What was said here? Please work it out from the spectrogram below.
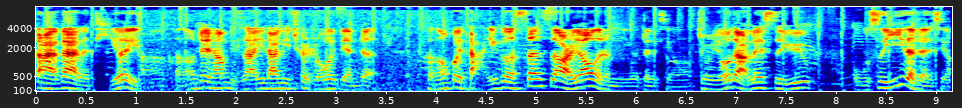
大概的提了一下，可能这场比赛意大利确实会变阵，可能会打一个三四二幺的这么一个阵型，就是有点类似于五四一的阵型，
